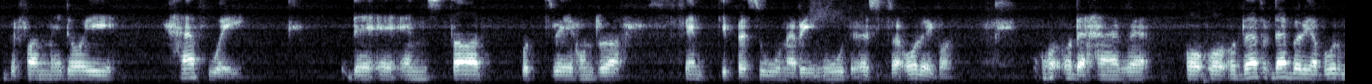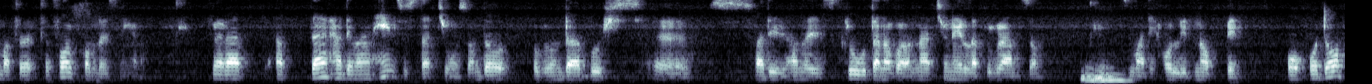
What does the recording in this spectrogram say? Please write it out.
befann mig då i Halfway. Det är en stad på 350 personer i nordöstra Oregon. Och, och, det här, och, och, och där, där började jag vurma för, för folkomröstningarna. För att, att där hade man en hälsostation som då på grund av Bush uh, hade, han hade skrotat några nationella program som, mm. som hade hållit uppe. Och, och då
